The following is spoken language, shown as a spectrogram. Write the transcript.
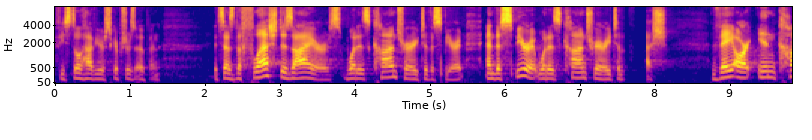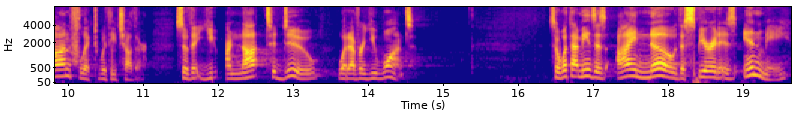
if you still have your scriptures open. It says, The flesh desires what is contrary to the Spirit, and the Spirit what is contrary to the flesh. They are in conflict with each other, so that you are not to do whatever you want. So, what that means is, I know the Spirit is in me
